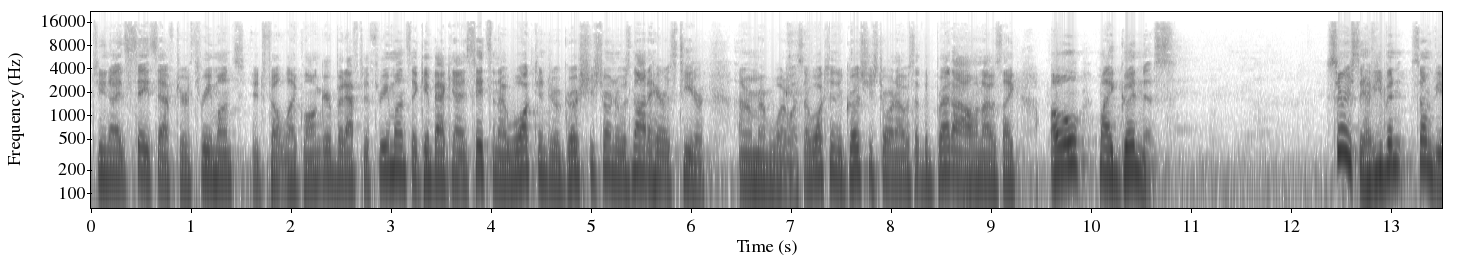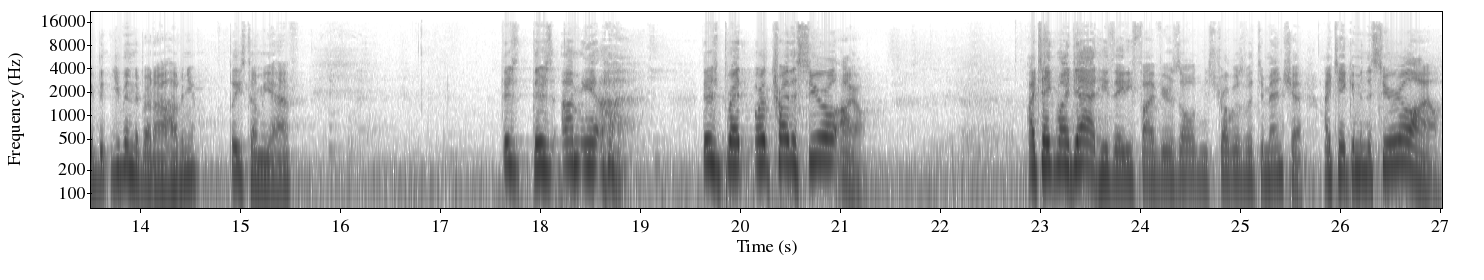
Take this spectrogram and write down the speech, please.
to the United States after three months. It felt like longer, but after three months, I came back to the United States and I walked into a grocery store, and it was not a Harris Teeter. I don't remember what it was. I walked into a grocery store and I was at the bread aisle, and I was like, oh my goodness. Seriously, have you been, some of you, you've been to the bread aisle, haven't you? Please tell me you have. There's, there's, I mean, uh, there's bread, or try the cereal aisle. I take my dad, he's 85 years old and struggles with dementia. I take him in the cereal aisle.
